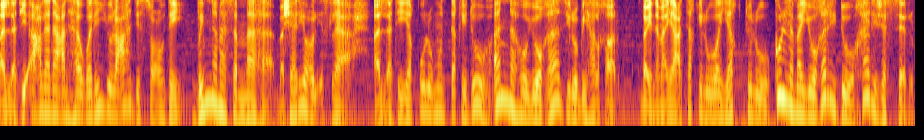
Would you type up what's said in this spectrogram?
التي أعلن عنها ولي العهد السعودي ضمن ما سماها مشاريع الإصلاح التي يقول منتقدوه أنه يغازل بها الغرب بينما يعتقل ويقتل كل من يغرد خارج السرب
